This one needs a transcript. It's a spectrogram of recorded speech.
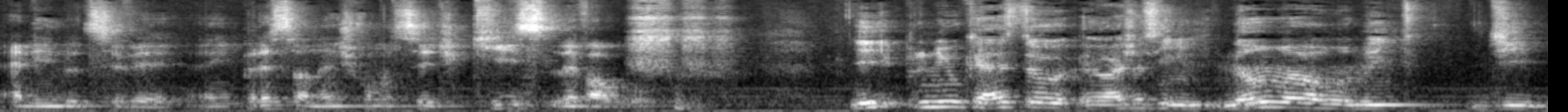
é lindo de se ver. É impressionante como o City quis levar o gol. E pro Newcastle, eu acho assim, não é o momento de,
